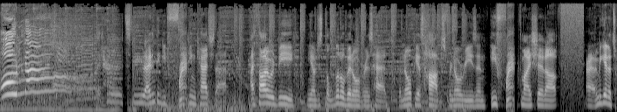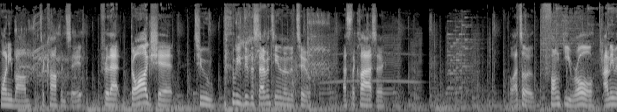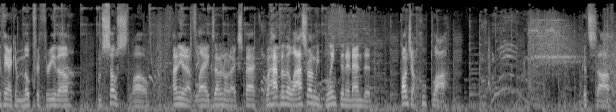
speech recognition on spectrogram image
Oh, no! It hurts, dude. I didn't think he'd freaking catch that. I thought it would be, you know, just a little bit over his head. But has hops for no reason. He fracked my shit up. All right, let me get a 20 bomb to compensate for that dog shit. To we do the 17 and then the 2. That's the classic. Well, that's a funky roll. I don't even think I can milk for 3, though. I'm so slow. I don't even have legs. I don't know what I expect. What happened in the last run? We blinked and it ended. Bunch of hoopla. Good stuff.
